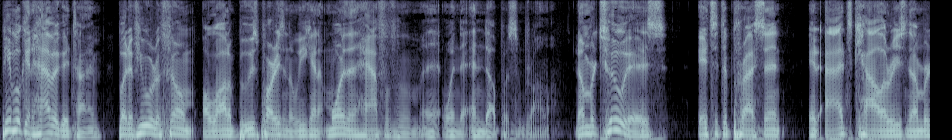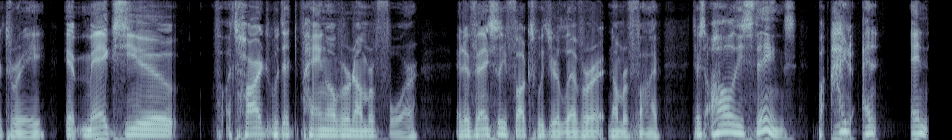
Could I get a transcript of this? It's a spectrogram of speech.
People can have a good time, but if you were to film a lot of booze parties in the weekend, more than half of them eh, would end up with some drama. Number two is it's a depressant. It adds calories. Number three, it makes you. It's hard with the hangover. Number four, it eventually fucks with your liver at number five. There's all these things, but I and and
